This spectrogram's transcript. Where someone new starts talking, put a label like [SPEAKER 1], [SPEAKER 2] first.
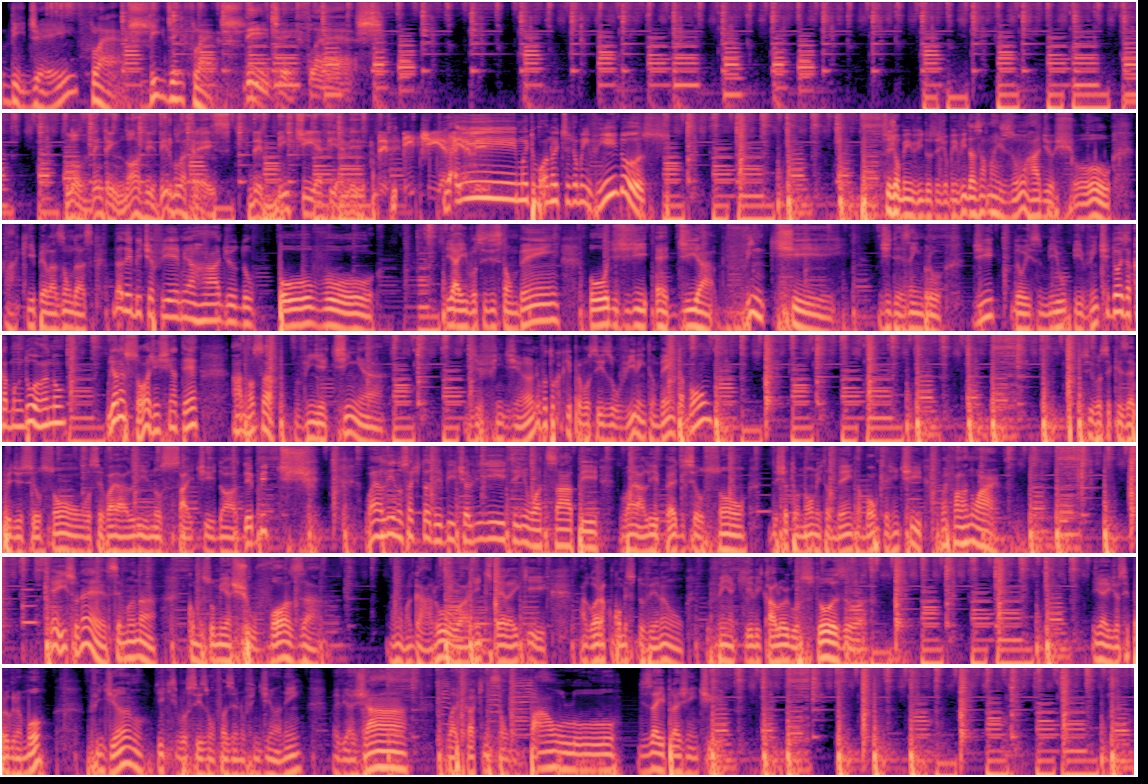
[SPEAKER 1] DJ Flash. DJ Flash.
[SPEAKER 2] DJ Flash.
[SPEAKER 3] Noventa e nove vírgula três The Beat FM. The Beat
[SPEAKER 4] E
[SPEAKER 3] FM.
[SPEAKER 4] aí, muito boa noite, sejam bem-vindos. Sejam bem-vindos, sejam bem-vindas a mais um rádio show aqui pelas ondas da Debit FM, a rádio do povo. E aí, vocês estão bem? Hoje é dia 20 de dezembro de 2022, acabando o ano. E olha só, a gente tem até a nossa vinhetinha de fim de ano. Eu vou tocar aqui pra vocês ouvirem também, tá bom? Se você quiser pedir seu som, você vai ali no site da The Beat. Vai ali no site da The Beat, ali tem o WhatsApp. Vai ali, pede seu som, deixa teu nome também, tá bom? Que a gente vai falar no ar. E é isso, né? Semana começou meio chuvosa, né, uma garoa. A gente espera aí que agora com o começo do verão venha aquele calor gostoso. E aí, já se programou? Fim de ano? O que, que vocês vão fazer no fim de ano, hein? Vai viajar? Vai ficar aqui em São Paulo? Diz aí pra gente.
